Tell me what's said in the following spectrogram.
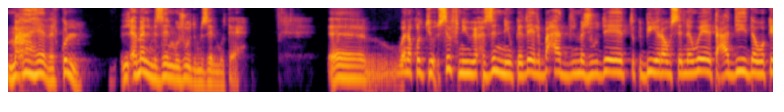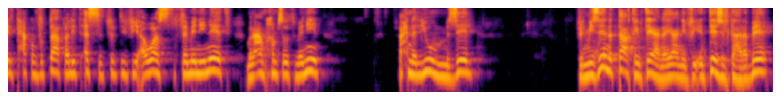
مع هذا الكل الأمل مازال موجود ومازال متاح. وأنا قلت يؤسفني ويحزنني وكذلك بعد المجهودات كبيرة وسنوات عديدة وكاله التحكم في الطاقة اللي تأسست في اواسط الثمانينات من عام 85 إحنا اليوم مازال في الميزان الطاقي بتاعنا يعني في إنتاج الكهرباء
